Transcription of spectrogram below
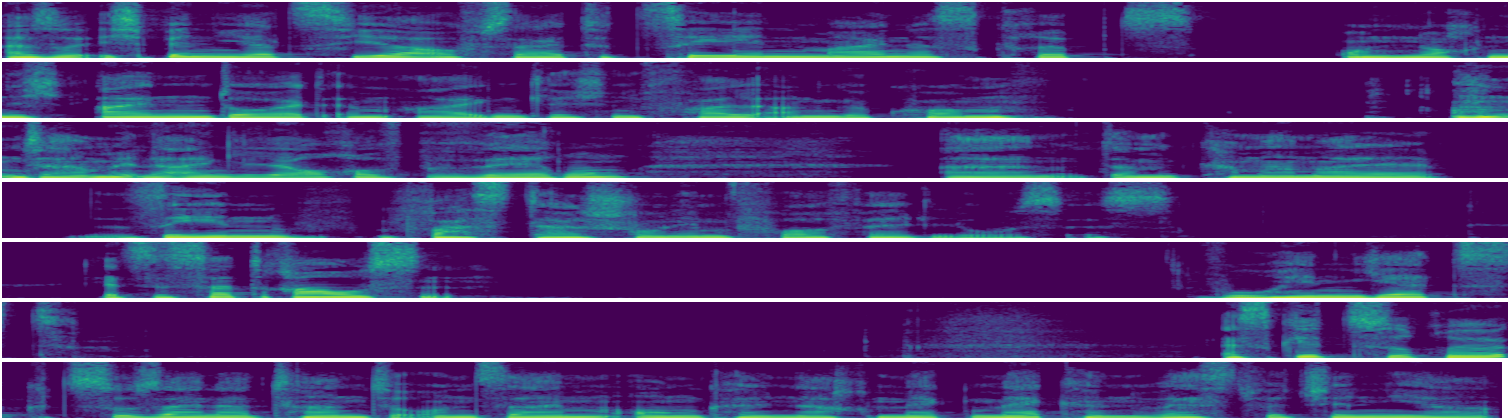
Also ich bin jetzt hier auf Seite 10 meines Skripts und noch nicht einen Deut im eigentlichen Fall angekommen. Und damit eigentlich auch auf Bewährung. Ähm, damit kann man mal sehen, was da schon im Vorfeld los ist. Jetzt ist er draußen. Wohin jetzt? Es geht zurück zu seiner Tante und seinem Onkel nach McMacken, West Virginia.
